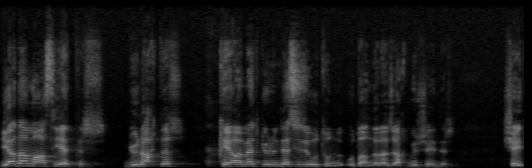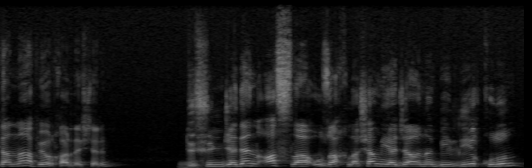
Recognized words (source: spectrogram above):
ya da masiyettir, günahtır. Kıyamet gününde sizi utandıracak bir şeydir. Şeytan ne yapıyor kardeşlerim? Düşünceden asla uzaklaşamayacağını bildiği kulun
